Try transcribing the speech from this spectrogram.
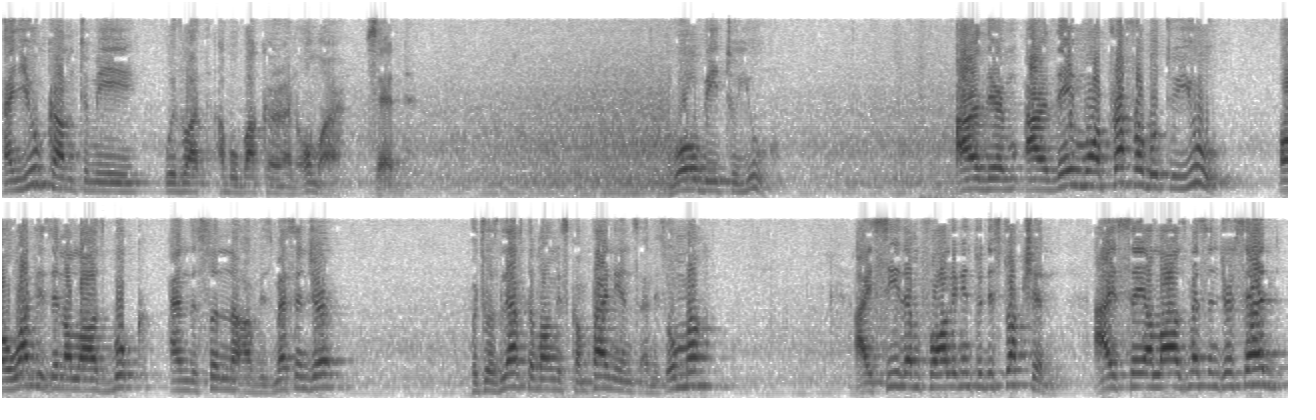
and you come to me with what Abu Bakr and Omar said. Woe be to you. Are, there, are they more preferable to you or what is in Allah's book and the sunnah of His messenger, which was left among His companions and His ummah? I see them falling into destruction. I say Allah's messenger said,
